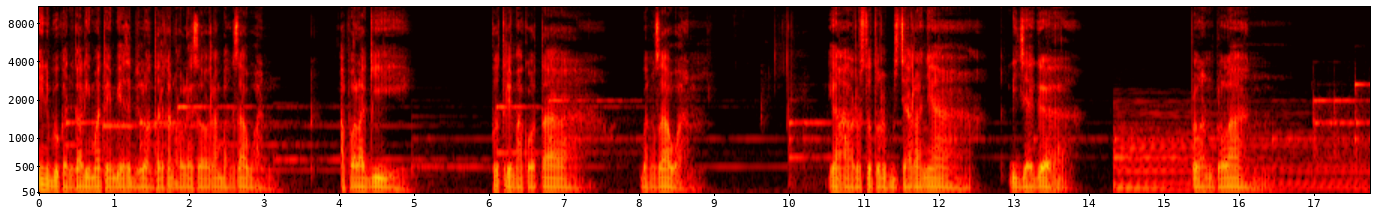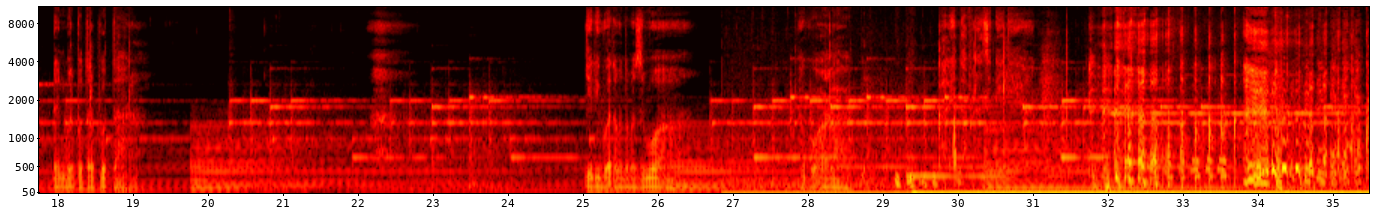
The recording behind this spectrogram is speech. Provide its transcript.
ini bukan kalimat yang biasa dilontarkan oleh seorang bangsawan, apalagi putri mahkota bangsawan yang harus tutur bicaranya dijaga pelan-pelan dan berputar-putar. Jadi buat teman-teman semua, aku harap Kalian tak pernah sendiri.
